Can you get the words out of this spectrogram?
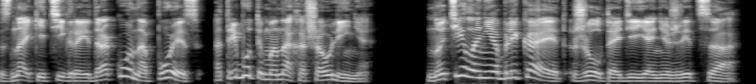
Знаки тигра и дракона, пояс – атрибуты монаха Шаолиня. Но тело не облекает желтое одеяние жреца,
